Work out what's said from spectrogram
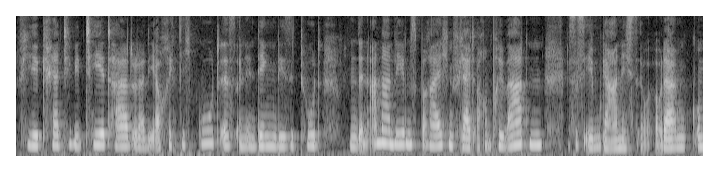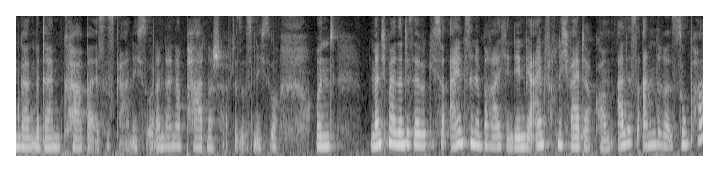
viel Kreativität hat oder die auch richtig gut ist in den Dingen, die sie tut. Und in anderen Lebensbereichen, vielleicht auch im Privaten, ist es eben gar nicht so. Oder im Umgang mit deinem Körper ist es gar nicht so. Oder in deiner Partnerschaft ist es nicht so. Und Manchmal sind es ja wirklich so einzelne Bereiche, in denen wir einfach nicht weiterkommen. Alles andere ist super,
